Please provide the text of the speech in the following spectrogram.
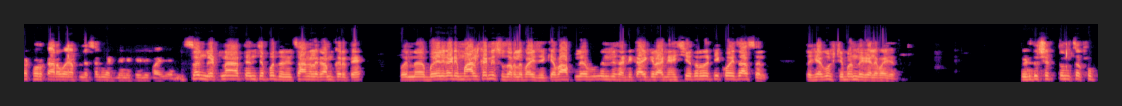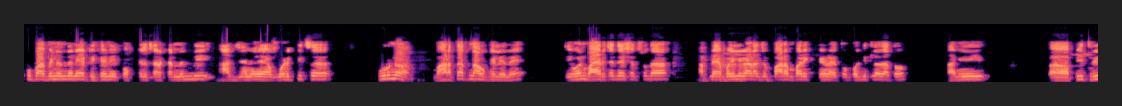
कठोर कारवाई आपल्या संघटनेने केली पाहिजे. संघटना त्यांच्या पद्धतीने चांगलं काम करते. पण बैलगाडी मालकांनी सुधारलं पाहिजे की बाबा आपल्या नंदीसाठी काय केलं आणि हे क्षेत्र जर टिकवायचं असेल तर ह्या गोष्टी बंद केल्या पाहिजेत. पिंटू शेट तुमचं खूप खूप अभिनंदन या ठिकाणी. कॉकटेल सारखा नंदी आज ज्याने या वडकीचं पूर्ण भारतात नाव केलेलं आहे. इव्हन बाहेरच्या देशात सुद्धा आपल्या या बैलगाडा जो पारंपरिक खेळ आहे तो बघितला जातो. आणि पी थ्री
